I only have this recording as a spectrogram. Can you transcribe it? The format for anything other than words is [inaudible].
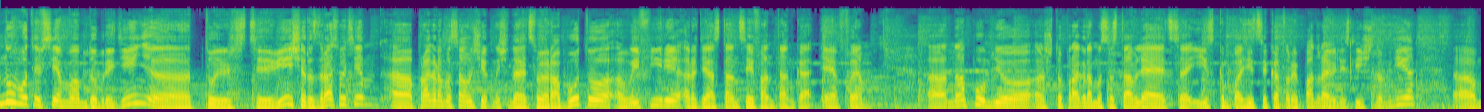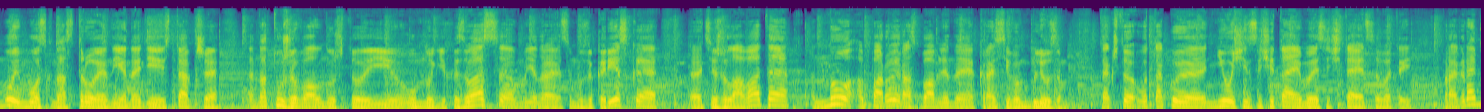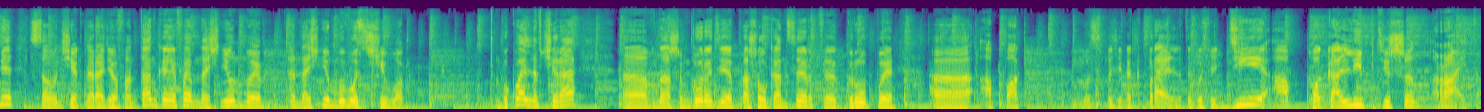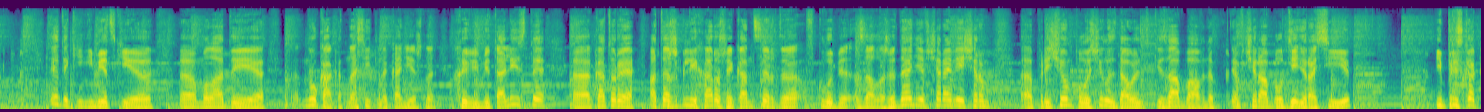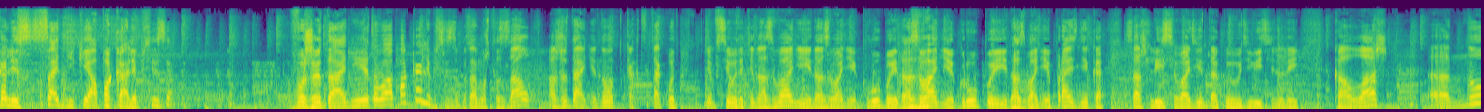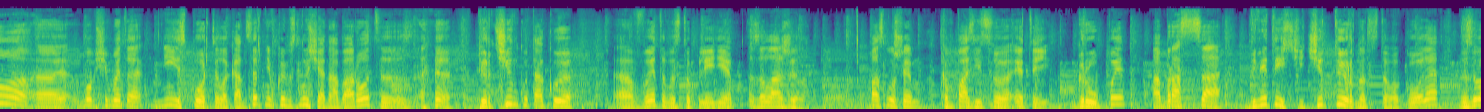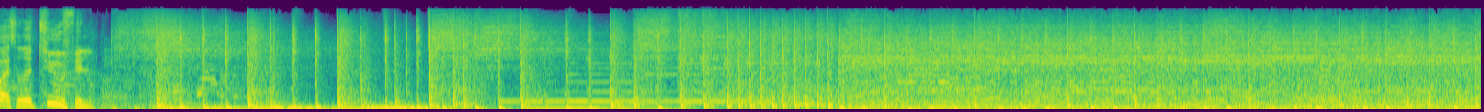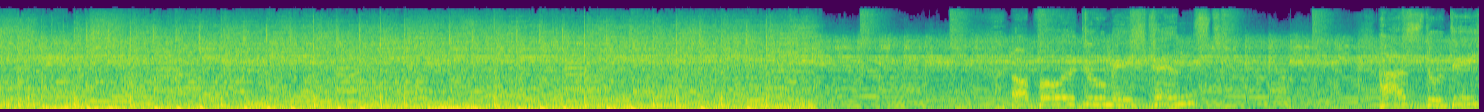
Ну вот и всем вам добрый день, э, то есть вечер. Здравствуйте. Э, программа «Саундчек» начинает свою работу в эфире радиостанции «Фонтанка FM». Э, Напомню, что программа составляется из композиций, которые понравились лично мне. Э, Мой мозг настроен, я надеюсь, также на ту же волну, что и у многих из вас. Мне нравится музыка резкая, э, тяжеловатая, но порой разбавленная красивым блюзом. Так что вот такое не очень сочетаемое сочетается в этой программе. Саундчек на радио Фонтанка FM. Начнем мы, начнем мы вот с чего. Буквально вчера э, в нашем городе прошел концерт группы э, Апак... Господи, как правильно это, господи, Die Apocalyptischen Reiter. Это такие немецкие э, молодые, ну как, относительно, конечно, хэви-металлисты, э, которые отожгли хороший концерт э, в клубе «Зал ожидания» вчера вечером, э, причем получилось довольно-таки забавно. Вчера был День России, и прискакали всадники апокалипсиса в ожидании этого апокалипсиса, потому что зал ожидания. Ну, вот как-то так вот все вот эти названия, и название клуба, и название группы, и название праздника сошлись в один такой удивительный коллаж. Э, Но, э, в общем, это не испортило концерт ни в коем случае, а наоборот, э, [laughs] перчинку такую в это выступление заложило. Послушаем композицию этой группы образца 2014 года. Называется она «Тюфель».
